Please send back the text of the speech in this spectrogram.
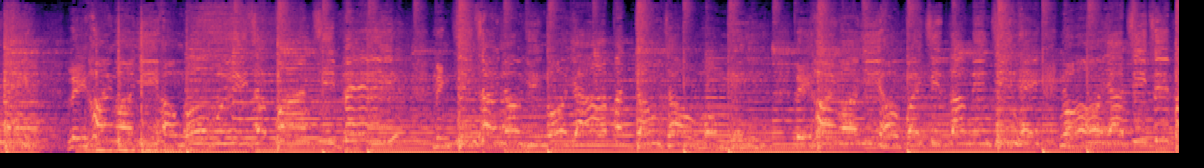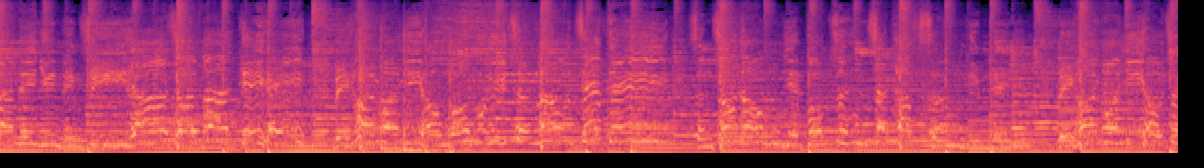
你。離開我以後，我會習慣。明天再偶遇，我也不敢偷望你。离开我以后，季节冷暖天气，我也置之不理。愿名字也再不记起。离开我以后，我会长留这地。晨早冬夜扑进漆黑想念你。离开我以后。最，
